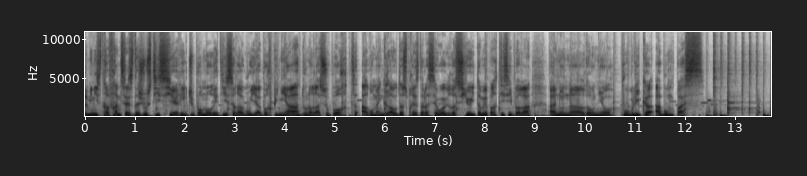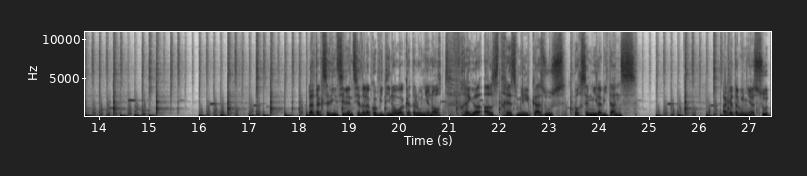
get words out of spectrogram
El ministre francès de Justícia, Eric Dupont-Moretti, serà avui a Perpinyà, donarà suport a Romain Grau després de la seva agressió i també participarà en una reunió pública a Bonpas. La taxa d'incidència de la Covid-19 a Catalunya Nord frega els 3.000 casos per 100.000 habitants. A Catalunya Sud,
